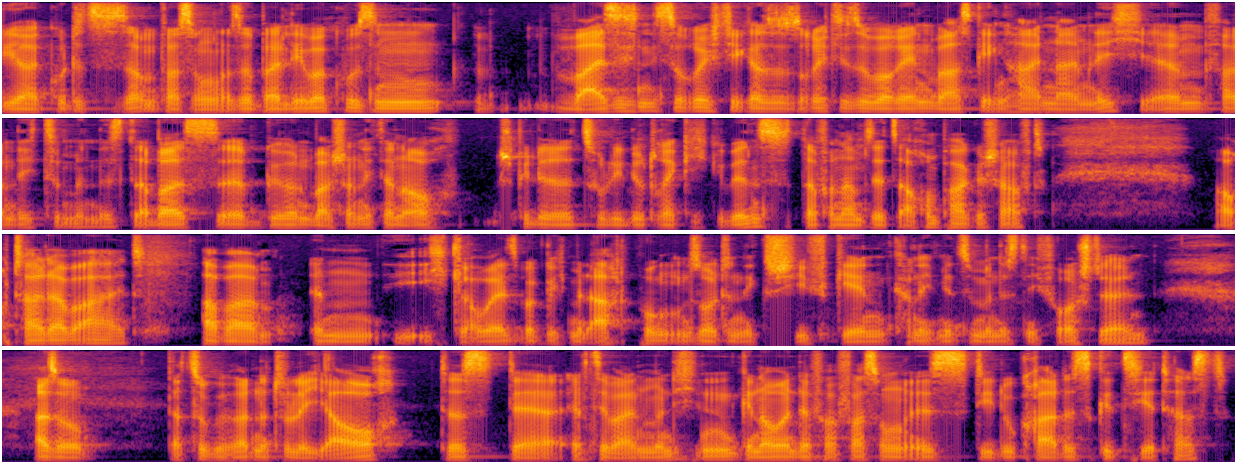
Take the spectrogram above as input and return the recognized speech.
Ja, gute Zusammenfassung. Also bei Leverkusen weiß ich nicht so richtig. Also so richtig souverän war es gegen Heidenheim nicht, ähm, fand ich zumindest. Aber es äh, gehören wahrscheinlich dann auch Spiele dazu, die du dreckig gewinnst. Davon haben sie jetzt auch ein paar geschafft. Auch Teil der Wahrheit. Aber ähm, ich glaube jetzt wirklich mit acht Punkten sollte nichts schief gehen. Kann ich mir zumindest nicht vorstellen. Also dazu gehört natürlich auch, dass der FC Bayern München genau in der Verfassung ist, die du gerade skizziert hast.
